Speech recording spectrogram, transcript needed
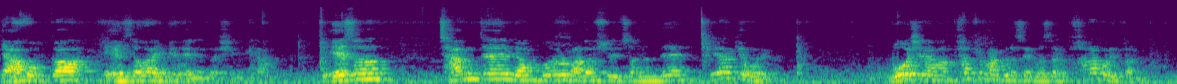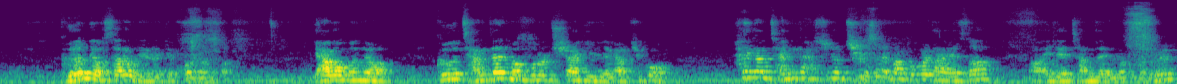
야곱과 에서가 있게 되는 것입니다. 에서는 장자의 명분을 받을 수 있었는데 빼앗겨버리고 무엇이냐면 팥죽 한 그릇의 것을 팔아버렸다는. 그런 역사를 우리는 이렇게 보면서 야곱은요 그 장자의 명분을 취하기 위해 가지고 하여간 자기가 할 수 있는 최선의 방법을 다해서 아, 이제 장자의 명분을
